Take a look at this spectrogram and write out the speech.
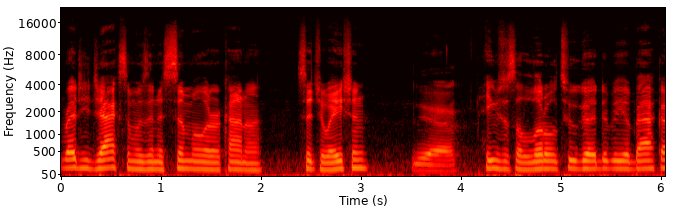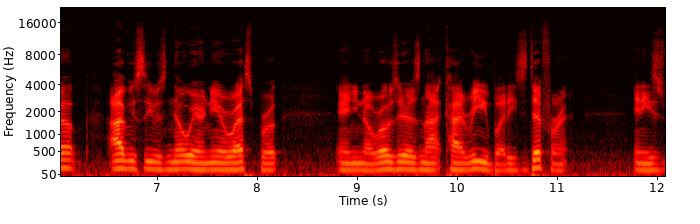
Reggie Jackson was in a similar kind of situation. Yeah. He was just a little too good to be a backup. Obviously, he was nowhere near Westbrook, and you know Rozier is not Kyrie, but he's different, and he's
